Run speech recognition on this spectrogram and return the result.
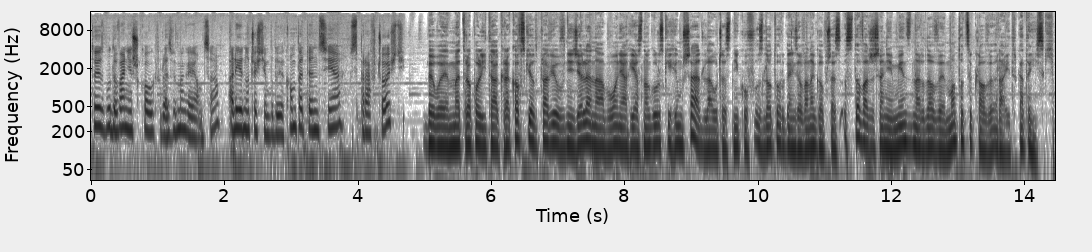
to jest budowanie szkoły, która jest wymagająca, ale jednocześnie buduje kompetencje, sprawczość były metropolita krakowski odprawił w niedzielę na Błoniach Jasnogórskich msze dla uczestników zlotu organizowanego przez Stowarzyszenie Międzynarodowy Motocyklowy Rajd Katyński.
